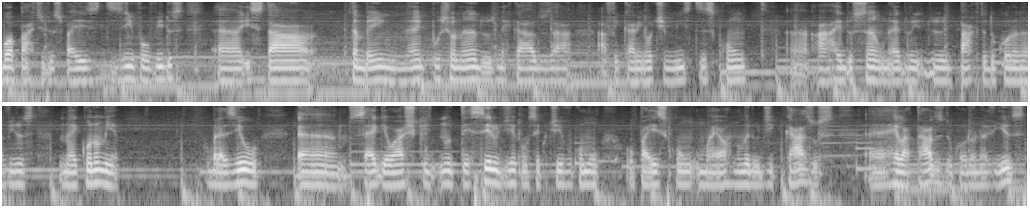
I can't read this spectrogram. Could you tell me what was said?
boa parte dos países desenvolvidos uh, está também né, impulsionando os mercados a, a ficarem otimistas com a, a redução né, do, do impacto do coronavírus na economia. O Brasil uh, segue, eu acho que no terceiro dia consecutivo, como o país com o maior número de casos uh, relatados do coronavírus,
